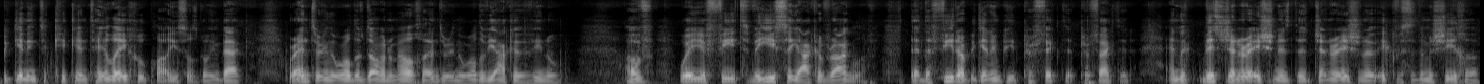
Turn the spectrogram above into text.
beginning to kick in. Teilechu, Klal Yisrael is going back. We're entering the world of David Melech, entering the world of Yaakov Avinu, of where your feet, Vayisa Yaakov Raglav that the feet are beginning to be perfected, perfected. And the, this generation is the generation of Ikvis of the Mashiach,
